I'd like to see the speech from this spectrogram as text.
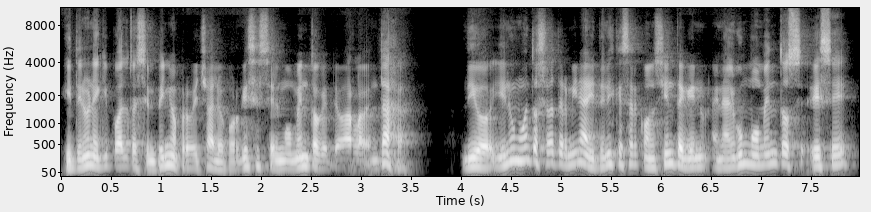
y tener un equipo de alto desempeño, aprovechalo, porque ese es el momento que te va a dar la ventaja. Digo, y en un momento se va a terminar y tenés que ser consciente que en algún momento ese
